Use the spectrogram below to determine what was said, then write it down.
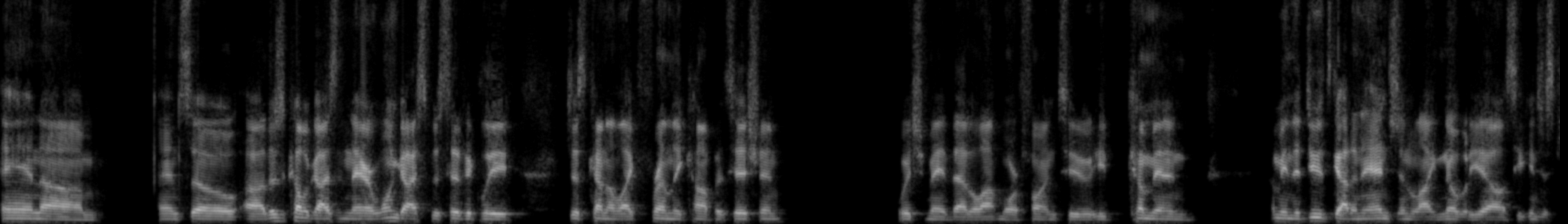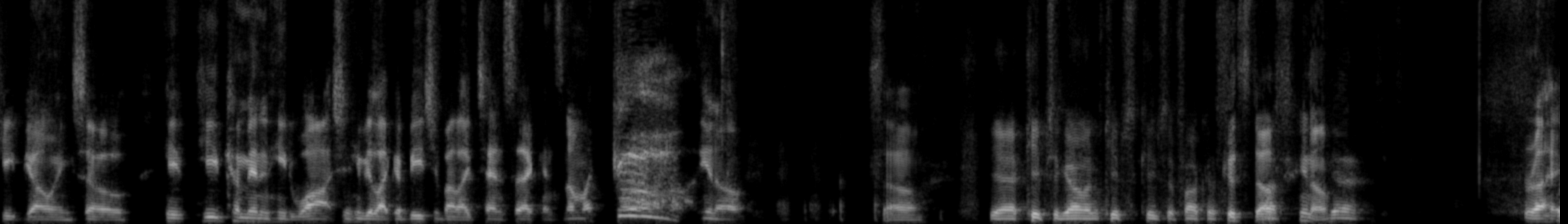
And um, and so uh, there's a couple guys in there. One guy specifically, just kind of like friendly competition, which made that a lot more fun too. He'd come in. I mean, the dude's got an engine like nobody else. He can just keep going. So he he'd come in and he'd watch, and he'd be like, "I beat you by like ten seconds," and I'm like, "God," you know. So yeah, keeps it going, keeps keeps it focused. Good stuff, you know. Yeah. Right.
